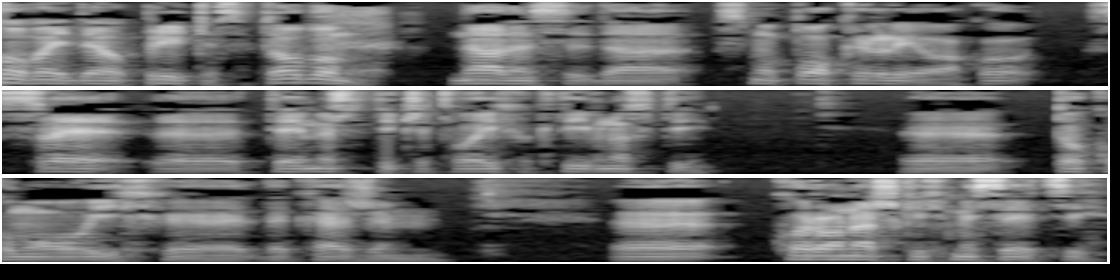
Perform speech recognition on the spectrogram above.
ovaj deo priče sa tobom. Nadam se da smo pokrili ovako sve e, teme što tiče tvojih aktivnosti e, tokom ovih, e, da kažem, e, koronaških meseci.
